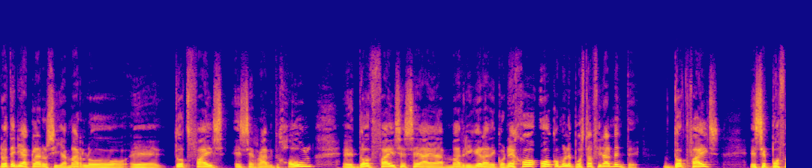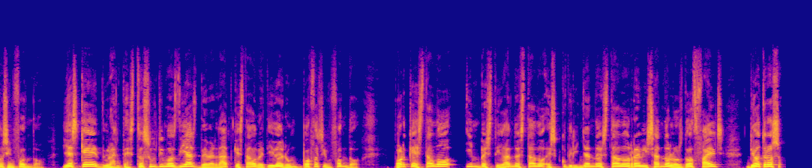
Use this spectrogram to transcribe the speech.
No tenía claro si llamarlo eh, dot files ese rabbit hole, eh, dot files esa madriguera de conejo o como le he puesto finalmente, dot files ese pozo sin fondo. Y es que durante estos últimos días de verdad que he estado metido en un pozo sin fondo. Porque he estado investigando, he estado escudriñando, he estado revisando los dot files de otros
